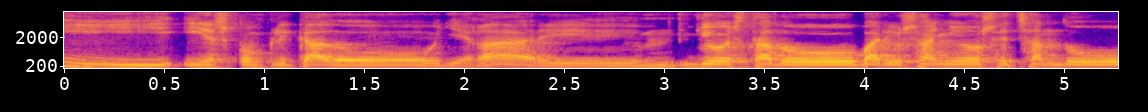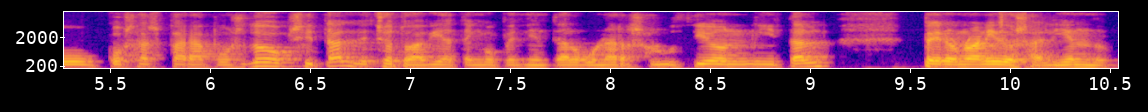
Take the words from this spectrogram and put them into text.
y, es complicado llegar. Eh, yo he estado varios años echando cosas para postdocs y tal, de hecho todavía tengo pendiente alguna resolución y tal, pero no han ido saliendo.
